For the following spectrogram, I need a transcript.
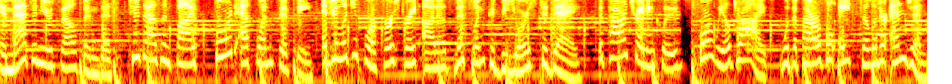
Imagine yourself in this 2005 Ford F-150. If you're looking for a first-rate auto, this one could be yours today. The powertrain includes four-wheel drive with a powerful eight-cylinder engine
